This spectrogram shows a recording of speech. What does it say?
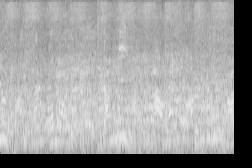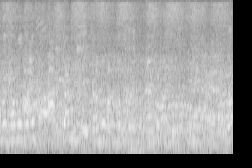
ยืดฝานแทงตรงไปจันดิอ้าวแทงฝานคือไปยืดฝาแล้วทำให้เขาต้องฝาจันดิจันฝานเขาไปเลยแทงเข้าไปแล้ว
